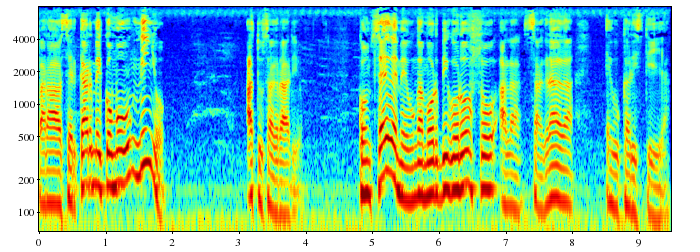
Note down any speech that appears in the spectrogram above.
para acercarme como un niño a tu sagrario. Concédeme un amor vigoroso a la sagrada Eucaristía.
